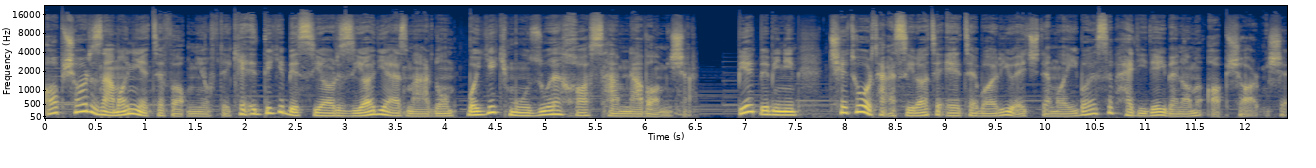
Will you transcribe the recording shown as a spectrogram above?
آبشار زمانی اتفاق میافته که عده بسیار زیادی از مردم با یک موضوع خاص هم نوا میشن. بیاید ببینیم چطور تأثیرات اعتباری و اجتماعی باعث پدیده‌ای به نام آبشار میشه.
